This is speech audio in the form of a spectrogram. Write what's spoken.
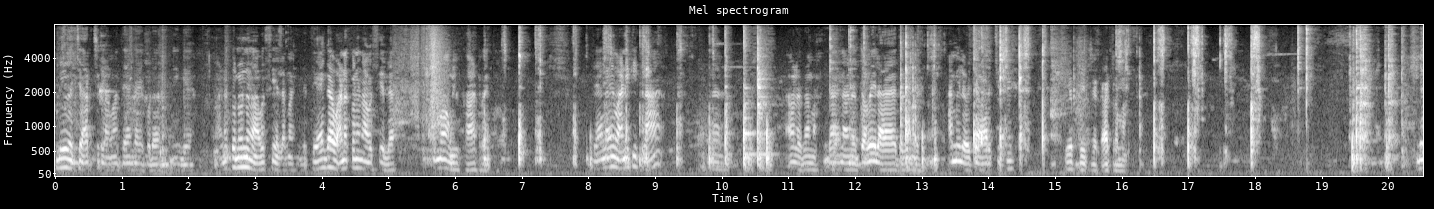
அப்படியே வச்சு அரைச்சிக்கலாமா? தேங்காய் கூட நீங்கள் வணக்கணும்னு அவசியம் இல்லைம்மா. இந்த தேங்காய் வணக்கணும்னு அவசியம் இல்லை. சும்மா உங்களுக்கு காட்டுறேன். தேங்காயும் வணக்கிக்கலாம். அவ்வளோதாம்மா இந்த நான் துவையில் அதில் அம்மியில் வச்சு அரைச்சிட்டு எப்படி காட்டுறேம்மா. இந்த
